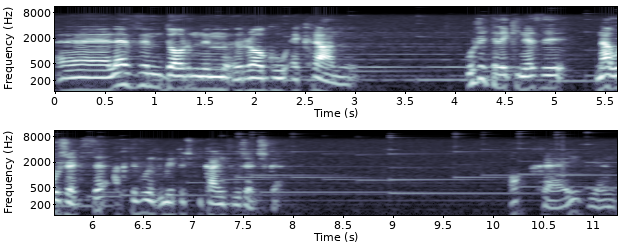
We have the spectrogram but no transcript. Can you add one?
e, lewym dolnym rogu ekranu. Użyj telekinezy na łyżeczce, aktywując umiejętność klikając łyżeczkę. Okej, więc...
